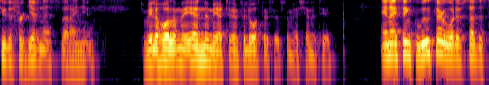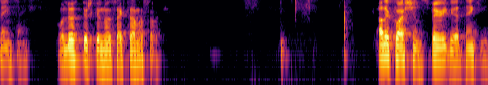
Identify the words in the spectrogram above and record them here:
to the forgiveness that I knew. Jag ville hålla mig ännu mer till den förlåtelse som jag kände till. And I think Luther would have said the same thing. Och Luther skulle nog ha sagt samma sak. Other questions? Very good. Thank you.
